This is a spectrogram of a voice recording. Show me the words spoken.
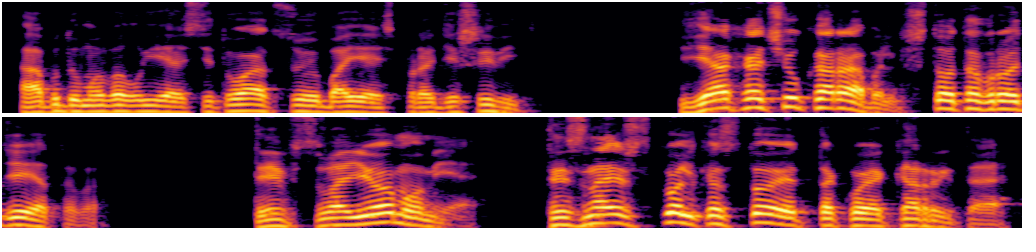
— обдумывал я ситуацию, боясь продешевить. «Я хочу корабль, что-то вроде этого». «Ты в своем уме? Ты знаешь, сколько стоит такое корыто?»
